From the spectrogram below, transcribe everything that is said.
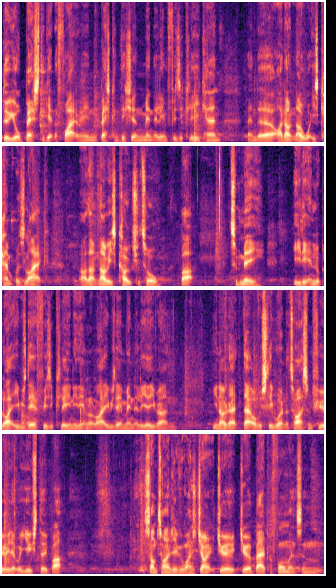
do your best to get the fighter in the best condition mentally and physically you can. And uh, I don't know what his camp was like. I don't know his coach at all. But to me he didn't look like he was there physically and he didn't look like he was there mentally either. And you know that that obviously weren't the Tyson Fury that we're used to. But sometimes everyone's due, due a bad performance, and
